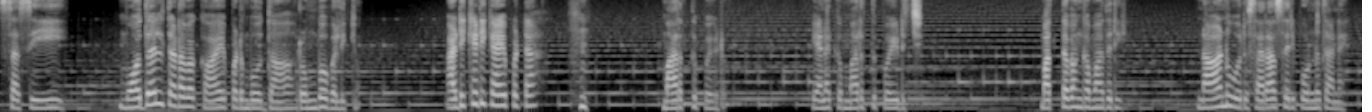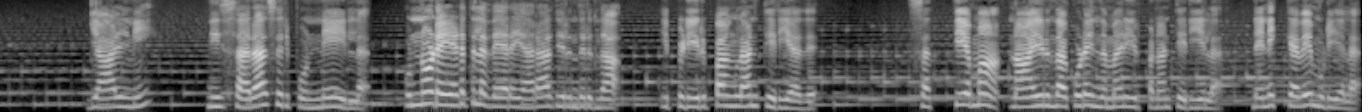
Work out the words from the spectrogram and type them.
சசி முதல் தடவை காயப்படும் போது தான் ரொம்ப வலிக்கும். அடிக்கடி காயப்பட்டா? ஹம், மரத்து போயிடும். எனக்கு மரத்து போயிடுச்சு. மத்தவங்க மாதிரி. நானும் ஒரு சராசரி பொண்ணு தானே யாழ்னி? நீ சராசரி பொண்ணே இல்ல. உன்னோட இடத்துல வேற யாராவது இருந்திருந்தா இப்படி இருப்பாங்களான்னு தெரியாது. சத்தியமா நான் இருந்தா கூட இந்த மாதிரி இருப்பேனான்னு தெரியல. நினைக்கவே முடியல.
